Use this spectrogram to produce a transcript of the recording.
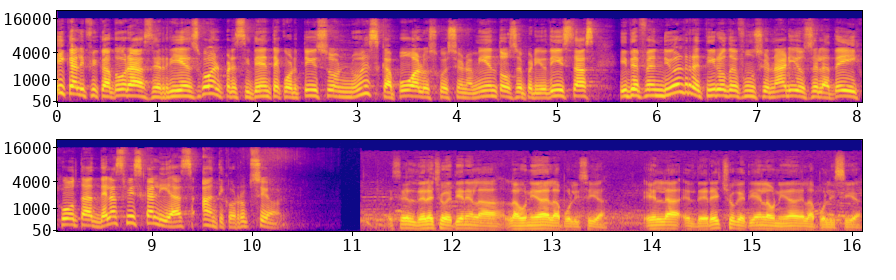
y calificadoras de riesgo, el presidente Cortizo no escapó a los cuestionamientos de periodistas y defendió el retiro de funcionarios de la DIJ de las fiscalías anticorrupción. Es el derecho que tiene la, unidad de la policía. Es el derecho que tiene la unidad de la policía.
